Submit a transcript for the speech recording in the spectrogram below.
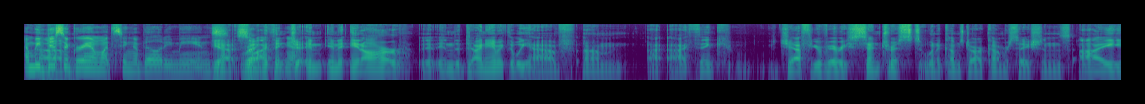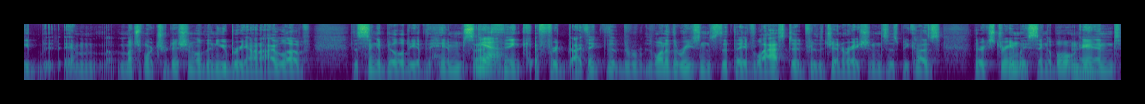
And we disagree on what singability means. Yeah, so Right. I think Yeah. in, in in our in the dynamic that we have, um, I, I think Jeff, you're very centrist when it comes to our conversations. I am much more traditional than you, Brianna. I love the singability of the hymns. Yeah. I think for I think that the, one of the reasons that they've lasted for the generations is because they're extremely singable Mm-hmm. and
